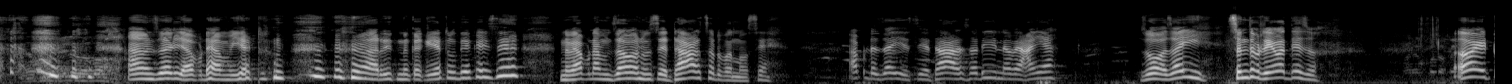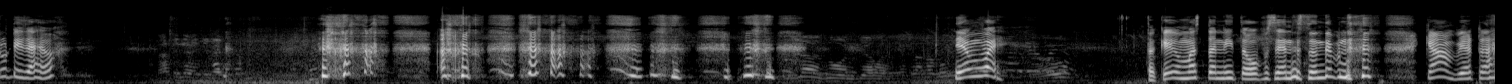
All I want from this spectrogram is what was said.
આમ જોઈ આપણે આમ એઠું આ રીતનું કંઈક એઠું દેખાય છે. ને હવે આપણે આમ જવાનું છે, ઢાળ ચડવાનો છે. આપણે જઈએ છીએ, ઢાળ ચડીને હવે અહીંયા. જો, જઈ. સંદીપ, રેવા દેજો. ઓય તૂટી જાય હો. એમ હોય. તો કેવી મસ્ત નહીં તો છે ને સંદીપ ને. ક્યાં બેઠા?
